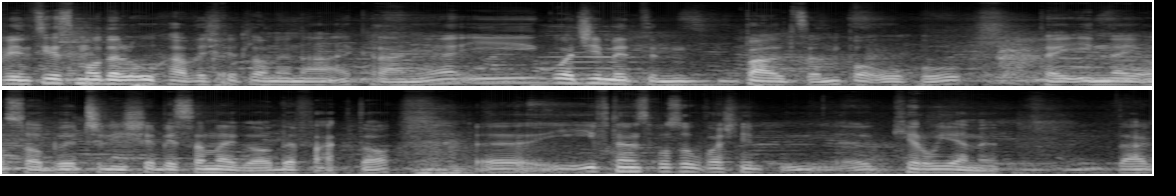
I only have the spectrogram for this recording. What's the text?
Więc jest model ucha wyświetlony na ekranie i gładzimy tym palcem po uchu tej innej osoby, czyli siebie samego de facto e, i w ten sposób właśnie e, kierujemy. Tak?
